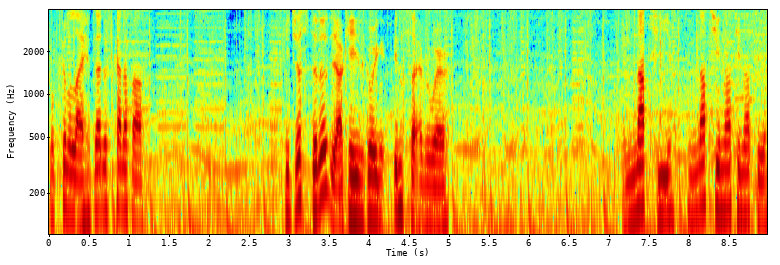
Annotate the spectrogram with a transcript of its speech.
Not gonna lie, that is kind of fast. He just did it? Yeah, okay, he's going insta everywhere. Nutty. Nutty, nutty, nutty.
